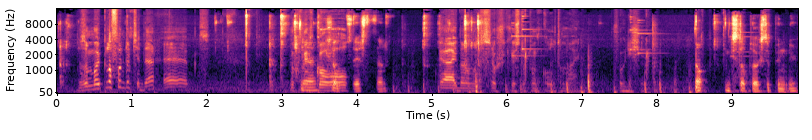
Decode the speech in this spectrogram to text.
Dat is een mooi plafond dat je daar hebt. Nog meer Ja, ik kool. eerst. Ja, ik ben ondertussen nog gestopt om kool te minen. Die shit. Oh, ik stap het hoogste punt nu.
